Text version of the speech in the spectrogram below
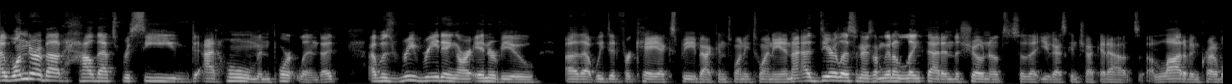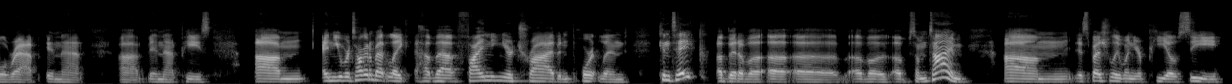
I wonder about how that's received at home in Portland. I I was rereading our interview uh, that we did for KEXP back in 2020, and dear listeners, I'm going to link that in the show notes so that you guys can check it out. It's a lot of incredible rap in that uh, in that piece. Um, and you were talking about like about finding your tribe in Portland can take a bit of a, a, a of a of some time, um, especially when you're POC.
